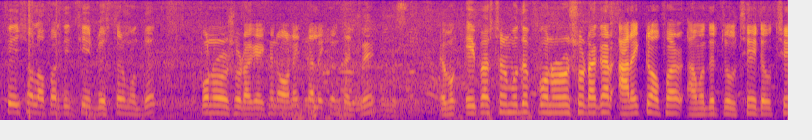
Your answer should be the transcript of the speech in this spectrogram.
স্পেশাল অফার দিচ্ছি এই ড্রেসটার মধ্যে। পনেরোশো টাকা। এখানে অনেক কালেকশন থাকবে। এবং এই পাঁচটার মধ্যে পনেরোশো টাকার আরেকটা অফার আমাদের চলছে। এটা হচ্ছে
